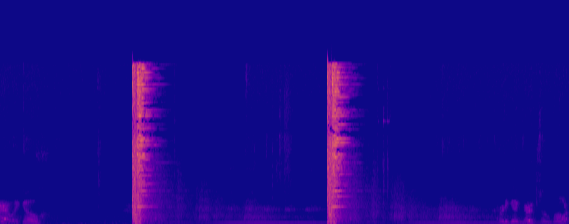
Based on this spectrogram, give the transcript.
There we go. Pretty good group so far.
